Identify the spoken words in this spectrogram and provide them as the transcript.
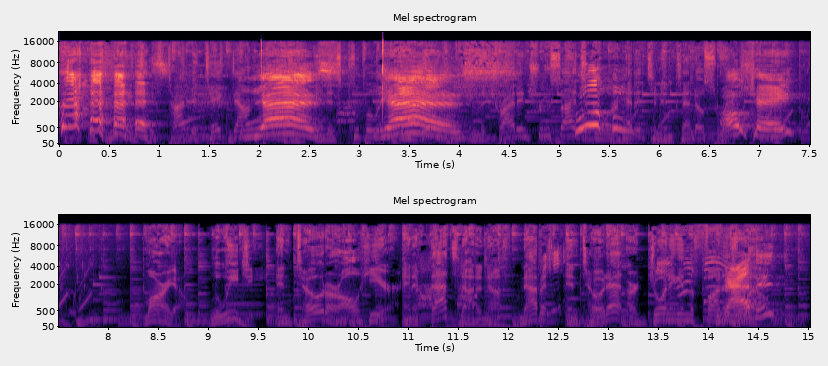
yes. It's time to take down Yes! Bowser and his Koopa Yes! in the tried and true side scroller headed to Nintendo Switch. okay. Mario, Luigi, and Toad are all here. And if that's not enough, Nabbit and Toadette are joining in the fun as well. Nabbit?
